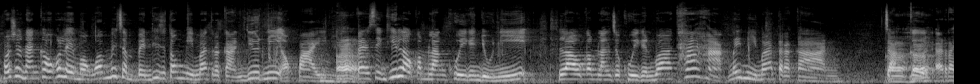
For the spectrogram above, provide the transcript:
เพราะฉะนั้นเขาก็เลยมองว่าไม่จำเป็นที่จะต้องมีมาตรการยืดหนี้ออกไปอ่าแต่สิ่งที่เรากำลังคุยกันอยู่นี้ เรากำลังจะคุยกันว่าถ้าหากไม่มีมาตรการจะอ่าฮะเกิดอะไร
